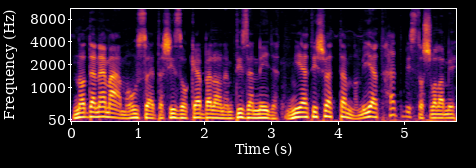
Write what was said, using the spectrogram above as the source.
Na de nem ám a 27-es izzó kell bele, hanem 14-et. Miért is vettem? Na miért? Hát biztos valami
